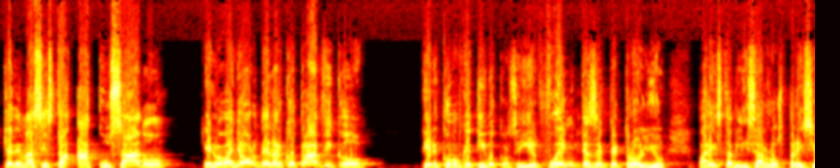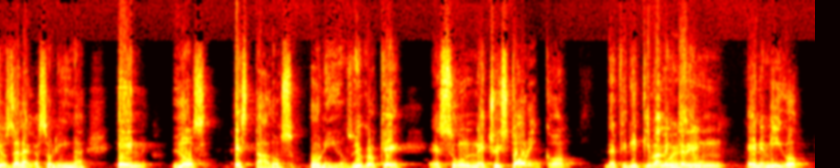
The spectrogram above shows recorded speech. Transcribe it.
que además está acusado en Nueva York de narcotráfico tienen como objetivo conseguir fuentes de petróleo para estabilizar los precios de la gasolina en los Estados Unidos. Yo creo que es un hecho histórico, definitivamente, Pues sí. de un enemigo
